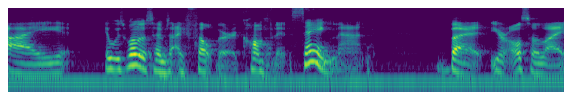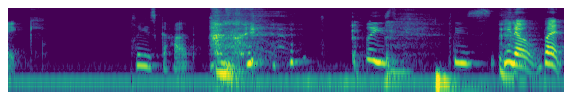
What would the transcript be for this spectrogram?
I, it was one of those times I felt very confident saying that, but you're also like, please, God, please, please, you know. But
